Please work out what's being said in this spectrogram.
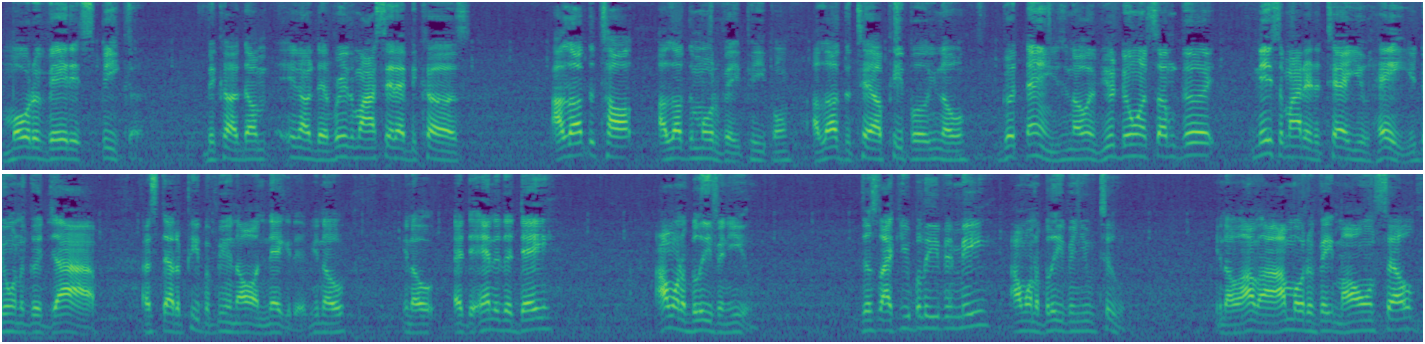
motivated speaker because um you know the reason why I say that because I love to talk, I love to motivate people, I love to tell people you know good things. You know if you're doing something good, you need somebody to tell you, hey, you're doing a good job, instead of people being all negative. You know, you know at the end of the day, I want to believe in you. Just like you believe in me, I want to believe in you too. You know, I, I motivate my own self,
